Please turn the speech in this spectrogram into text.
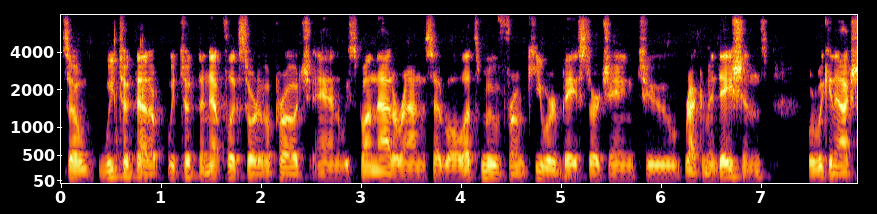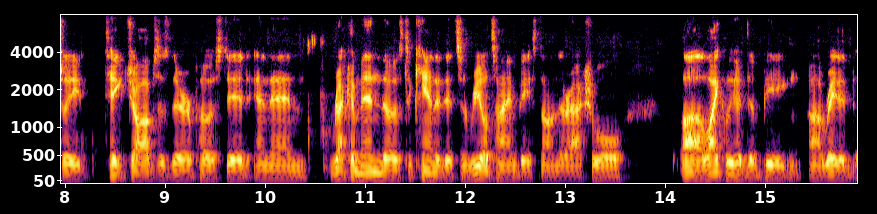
So we took that we took the Netflix sort of approach and we spun that around and said, well, let's move from keyword based searching to recommendations where we can actually take jobs as they're posted and then recommend those to candidates in real time based on their actual uh, likelihood of being uh, rated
